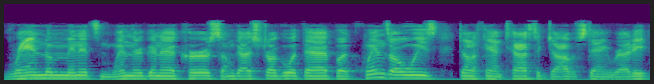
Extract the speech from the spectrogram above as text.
random minutes and when they're going to occur. Some guys struggle with that, but Quinn's always done a fantastic job of staying ready.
